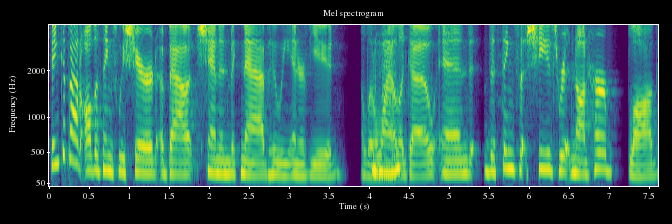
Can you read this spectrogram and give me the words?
Think about all the things we shared about Shannon McNab, who we interviewed a little mm-hmm. while ago, and the things that she's written on her blog,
